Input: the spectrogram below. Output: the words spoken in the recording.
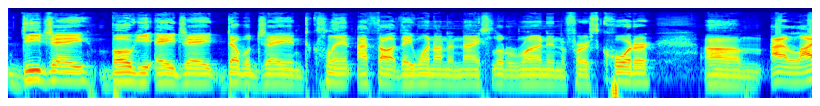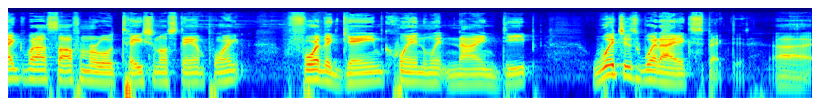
DJ, Bogi, AJ, Double J, and Clint, I thought they went on a nice little run in the first quarter. Um, I liked what I saw from a rotational standpoint. For the game, Quin went nine deep, which is what I expected. Uh,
